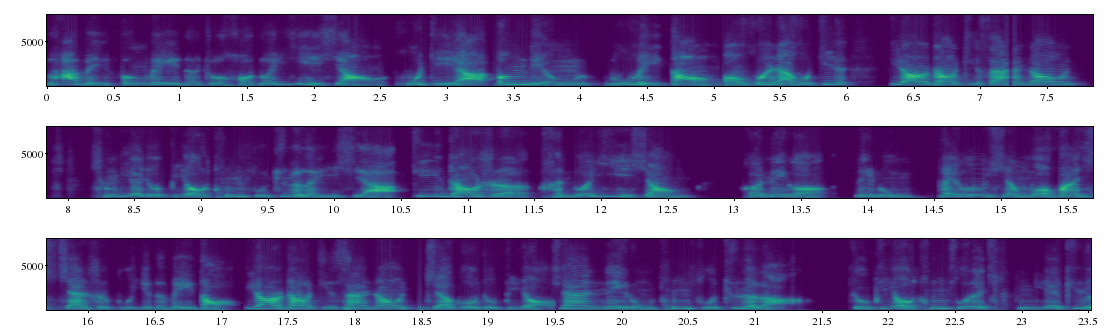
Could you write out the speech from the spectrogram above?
拉美风味的，就好多意象，蝴蝶、风铃、芦苇荡、黄昏。然后第第二章、第三章情节就比较通俗剧了一些。第一章是很多意象和那个那种，还有一些魔幻现实主义的味道。第二章、第三章结构就比较偏那种通俗剧了。就比较通俗的情节剧，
